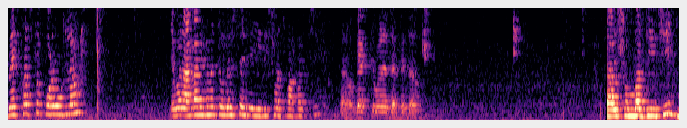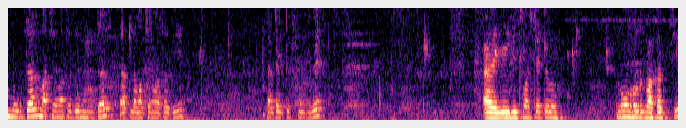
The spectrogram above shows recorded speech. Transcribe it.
ব্রেকফাস্ট তো করে উঠলাম। এবার রান্নার এখানে চলে এসছে যে ইলিশ মাছ মাখাচ্ছি। দাঁড়াও ব্যাক ক্যামেরা দেখাই দাও ডাল, সোমবার দিয়েছি, মুগ ডাল, মাছের মাথা দিয়ে মুগ ডাল, কাতলা মাছের মাথা দিয়ে। ডালটা একটু ফুটবে। আর এই যে ইলিশ মাছটা একটু নুন হলুদ মাখাচ্ছি।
